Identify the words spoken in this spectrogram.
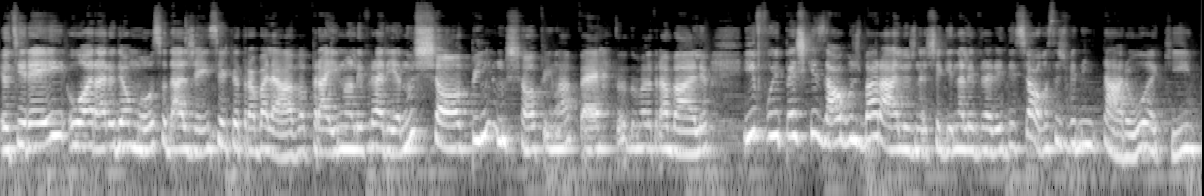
eu tirei o horário de almoço da agência que eu trabalhava para ir numa livraria no shopping, um shopping lá perto do meu trabalho, e fui pesquisar alguns baralhos, né? Cheguei na livraria e disse: "Ó, oh, vocês vendem tarô aqui?"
